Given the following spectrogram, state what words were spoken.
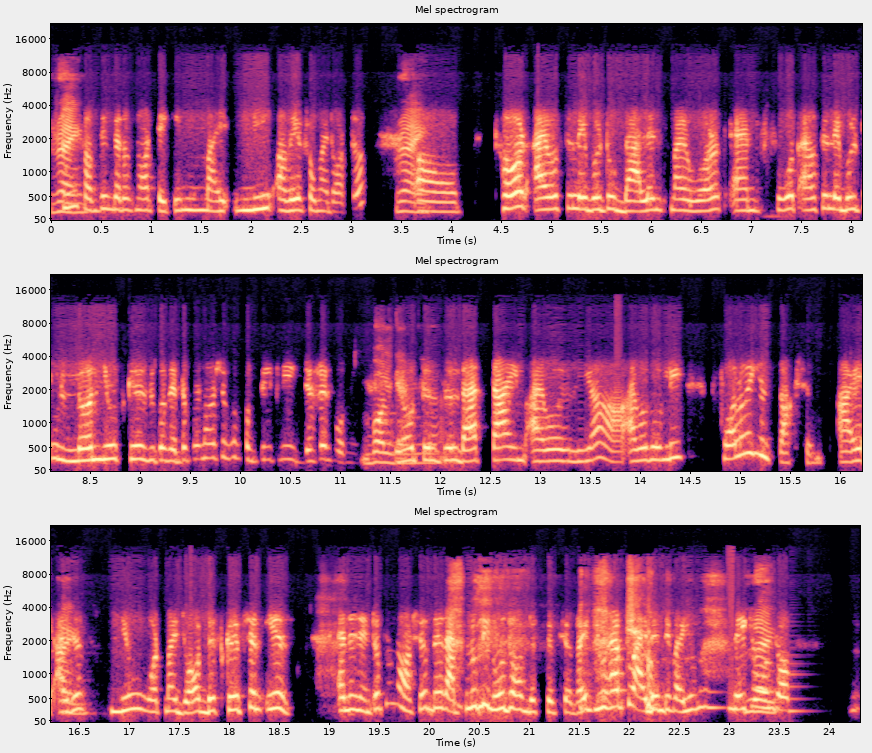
right something that was not taking my me away from my daughter right uh, third i was still able to balance my work. And fourth i was still able to learn new skills because entrepreneurship was completely different for me. Ball you know till yeah. till that time i was yeah i was only following instructions. I right. i just knew what my job description is. And in entrepreneurship there's absolutely no job description right? You have to identify. You make your right. own job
